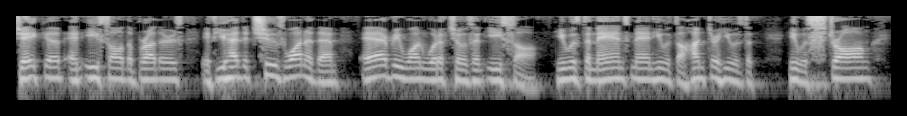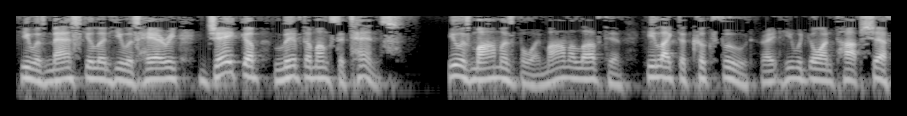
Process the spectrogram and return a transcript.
Jacob and Esau, the brothers, if you had to choose one of them, everyone would have chosen Esau. He was the man's man, he was the hunter, he was the he was strong, he was masculine, he was hairy. Jacob lived amongst the tents. He was mama's boy. Mama loved him. He liked to cook food, right? He would go on Top Chef,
